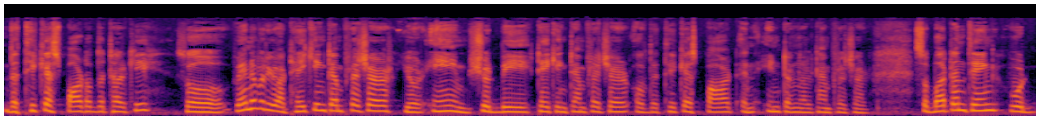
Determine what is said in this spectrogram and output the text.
the thickest part of the turkey. So whenever you are taking temperature, your aim should be taking temperature of the thickest part and internal temperature. So button thing would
